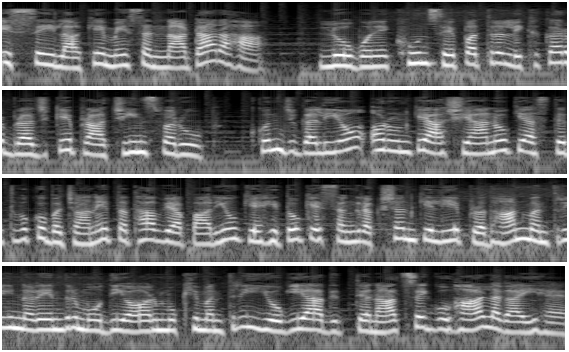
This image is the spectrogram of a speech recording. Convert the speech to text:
इससे इलाके में सन्नाटा रहा। लोगों ने खून से पत्र लिखकर ब्रज के प्राचीन स्वरूप कुंज गलियों और उनके आशियानों के अस्तित्व को बचाने तथा व्यापारियों के हितों के संरक्षण के लिए प्रधानमंत्री नरेंद्र मोदी और मुख्यमंत्री योगी आदित्यनाथ से गुहार लगाई है।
